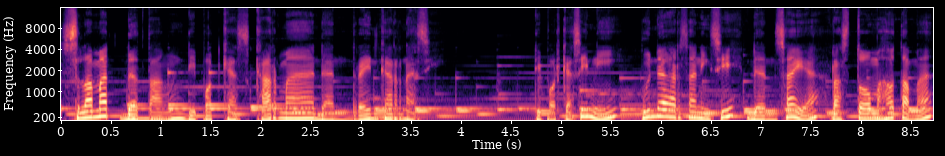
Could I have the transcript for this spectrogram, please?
Selamat datang di podcast Karma dan Reinkarnasi. Di podcast ini, Bunda Arsaningsih dan saya, Rasto Mahotama,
